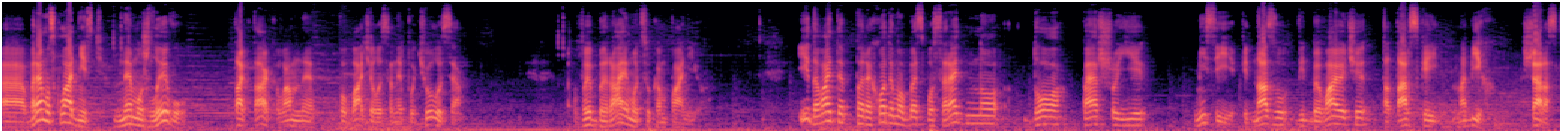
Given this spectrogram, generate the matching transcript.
Е, Беремо складність неможливу. Так, так, вам не побачилося, не почулося. Вибираємо цю кампанію. І давайте переходимо безпосередньо до першої місії під назву Відбиваючи татарський набіг. Ще раз,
